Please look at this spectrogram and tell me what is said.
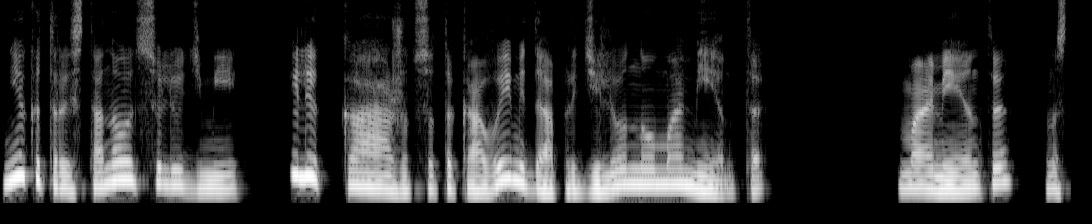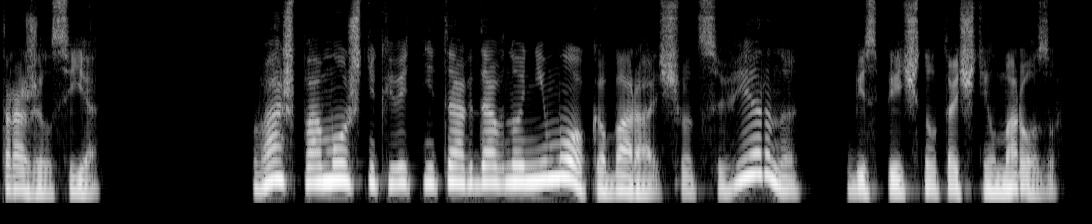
Некоторые становятся людьми или кажутся таковыми до определенного момента. «Момента?» — насторожился я. «Ваш помощник ведь не так давно не мог оборачиваться, верно?» — беспечно уточнил Морозов.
